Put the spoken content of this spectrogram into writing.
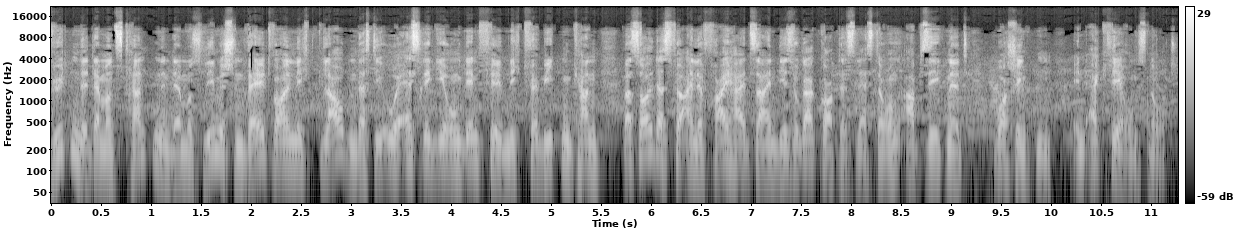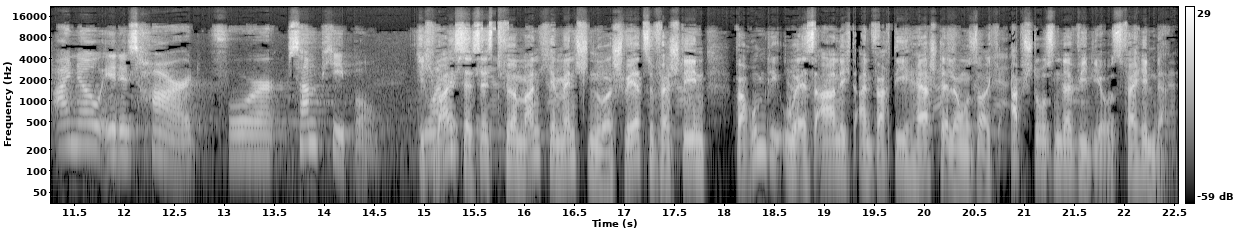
Wütende Demonstranten in der muslimischen Welt wollen nicht glauben, dass die US-Regierung den Film nicht verbieten kann. Was soll das für eine Freiheit sein, die sogar Gotteslästerung absegnet? Washington in Erklärungsnot. Ich weiß, es ist für manche Menschen nur schwer zu verstehen, warum die USA nicht einfach die Herstellung solch abstoßender Videos verhindern.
